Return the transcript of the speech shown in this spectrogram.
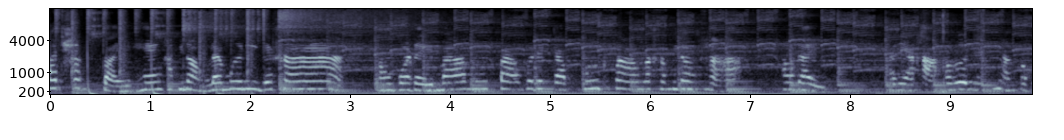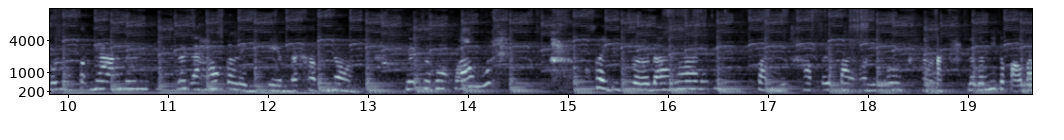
ประทับใจแห้งค่ะพี่น้องและมือนี้ด้วยค่ะเอาบ่ได้มามือเปล่าบ่ได้กลับมือเปล่านะคะพี่น้องค่ะเอาได้อัน เนี้ยค่ะเขาเอิ้นอย่างที่หยังก็รู้สักอย่างหนึงแล้วก็เฮาก็เล่นเกมนะคะพี่น้องอยากจะบอกว่าอุ๊ยเคยได้เจอดาราได้เป็นฝันขับไปไปออริโอค่ะ แล้วก็มีกระเป๋าใบ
